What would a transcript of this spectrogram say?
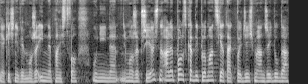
jakieś, nie wiem, może inne państwo unijne może przyjąć, no ale polska dyplomacja, tak, powiedzieliśmy, Andrzej Duda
